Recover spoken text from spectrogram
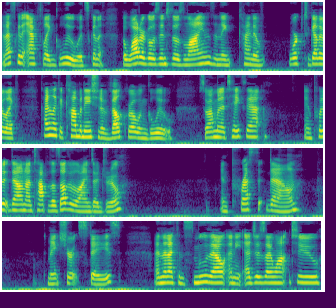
And that's going to act like glue. It's going to the water goes into those lines and they kind of work together like kind of like a combination of velcro and glue. So I'm going to take that and put it down on top of those other lines I drew and press it down to make sure it stays. And then I can smooth out any edges I want to,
